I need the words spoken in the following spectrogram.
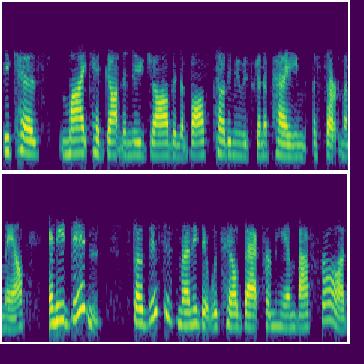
because Mike had gotten a new job and the boss told him he was going to pay him a certain amount and he didn't. So this is money that was held back from him by fraud.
